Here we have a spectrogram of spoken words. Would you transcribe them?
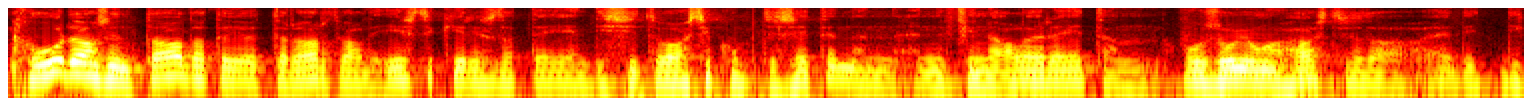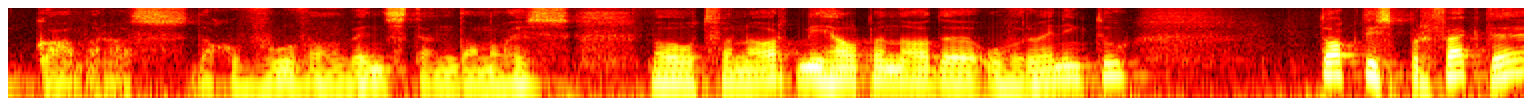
ehm gehoord als in taal dat hij uiteraard wel de eerste keer is dat hij in die situatie komt te zitten en, en de finale rijdt. En voor zo'n jonge gast is dat, hè, die, die camera's, dat gevoel van winst en dan nog eens met Wout van Aert meehelpen naar de overwinning toe. Tactisch perfect, hè.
